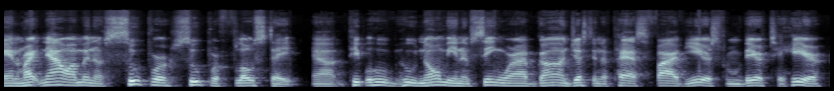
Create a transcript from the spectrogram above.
And right now, I'm in a super, super flow state. Uh, people who who know me and have seen where I've gone just in the past five years from there to here,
